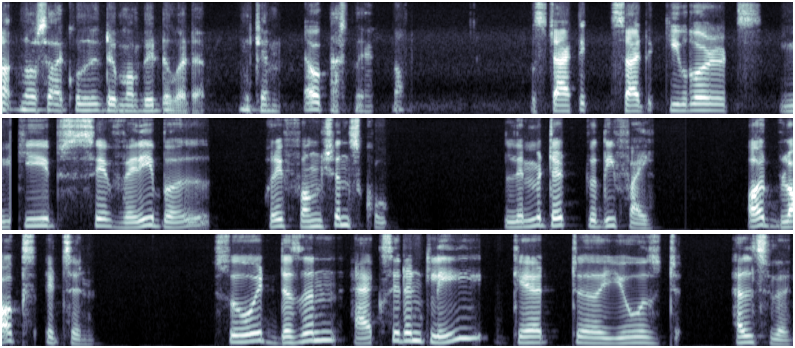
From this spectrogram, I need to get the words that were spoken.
No, no, couldn't remember but uh, you can Okay. ask me. No. Static static keywords keeps a variable or a function scope limited to the file or blocks it's in. So it doesn't accidentally get uh, used elsewhere.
